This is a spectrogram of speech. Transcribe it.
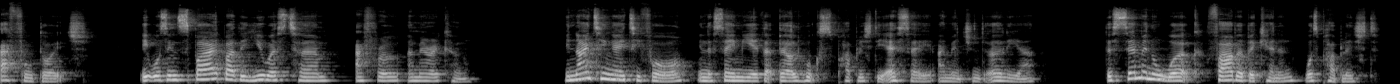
Afrodeutsch. It was inspired by the US term Afro American. In 1984, in the same year that Bell Hooks published the essay I mentioned earlier, the seminal work Farbe bekennen was published,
